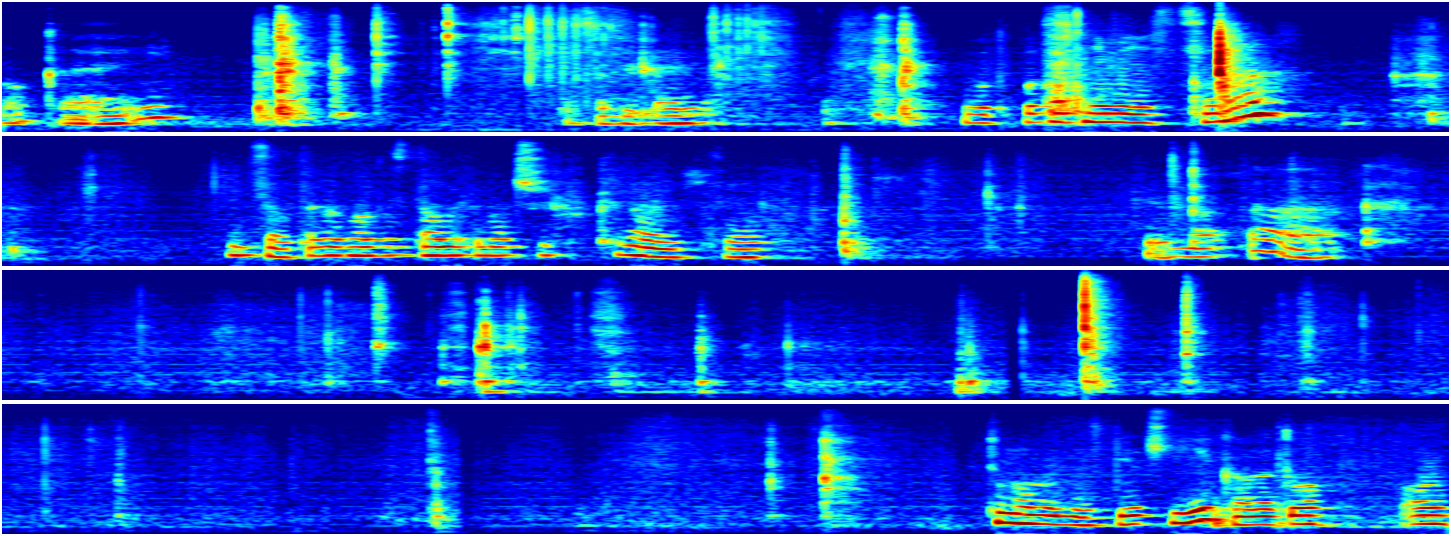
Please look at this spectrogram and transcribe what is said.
Okej. To sobie daj w odpowiednie miejsce. I co, teraz nam zostały chyba trzy wkręty. Chyba tak. Tu mamy bezpiecznik, ale to on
